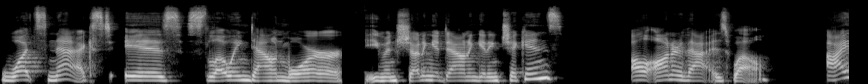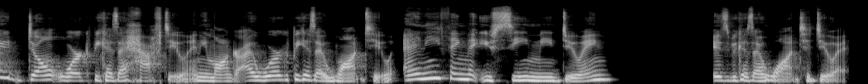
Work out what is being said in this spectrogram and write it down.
what's next is slowing down more or even shutting it down and getting chickens, I'll honor that as well. I don't work because I have to any longer. I work because I want to. Anything that you see me doing is because I want to do it.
